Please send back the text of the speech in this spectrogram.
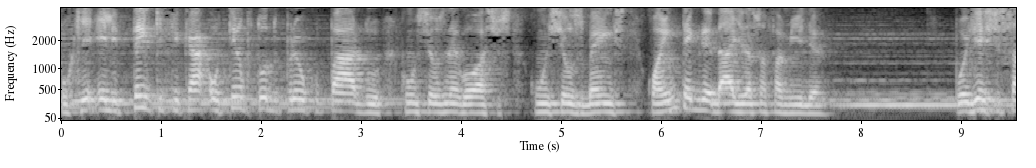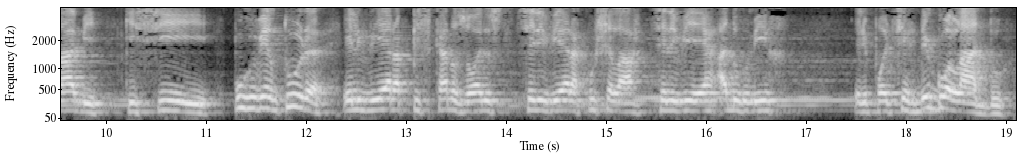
porque ele tem que ficar o tempo todo preocupado com os seus negócios, com os seus bens, com a integridade da sua família pois este sabe que se porventura ele vier a piscar os olhos, se ele vier a cochilar, se ele vier a dormir, ele pode ser degolado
